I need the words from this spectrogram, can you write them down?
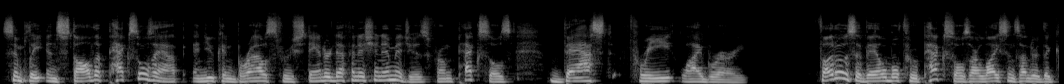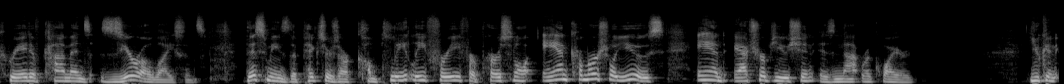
Simply install the Pexels app and you can browse through standard definition images from Pexels' vast free library. Photos available through Pexels are licensed under the Creative Commons Zero license. This means the pictures are completely free for personal and commercial use, and attribution is not required. You can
